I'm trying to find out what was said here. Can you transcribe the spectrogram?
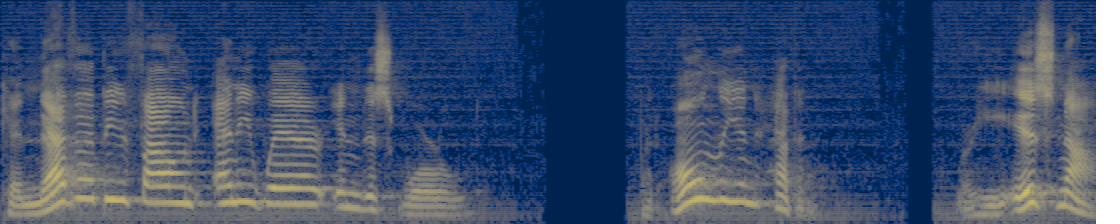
can never be found anywhere in this world, but only in heaven, where He is now,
